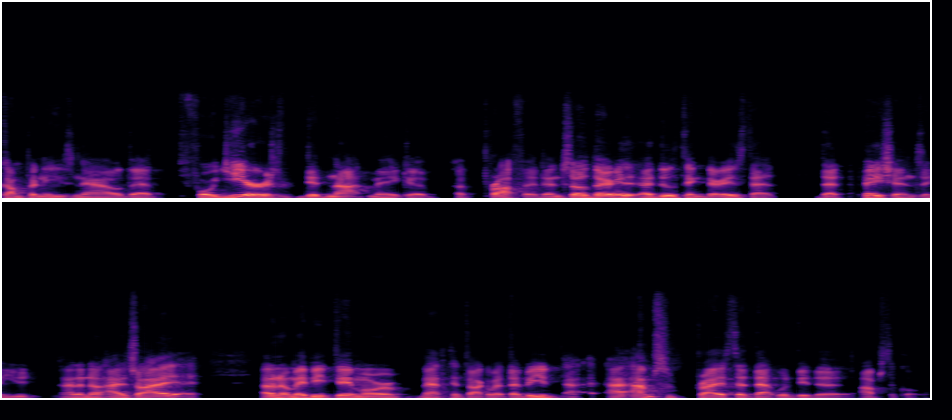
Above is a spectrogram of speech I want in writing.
companies now that for years did not make a, a profit. And so there is, I do think there is that that patience and you i don't know i so i I don't know. Maybe Tim or Matt can talk about that. But you, I, am surprised that that would be the obstacle.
